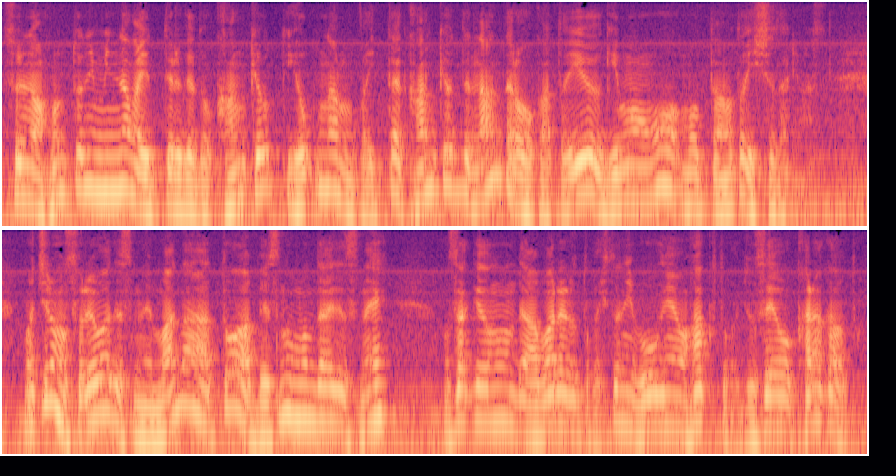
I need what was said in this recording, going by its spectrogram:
そういうのは本当にみんなが言ってるけど環境って良くなるのか一体環境って何だろうかという疑問を持ったのと一緒であります。もちろんそれはですねマナーとは別の問題ですね。お酒を飲んで暴れるとか人に暴言を吐くとか女性をからかうとか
